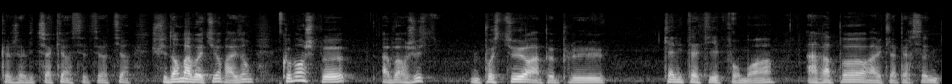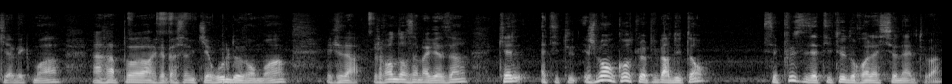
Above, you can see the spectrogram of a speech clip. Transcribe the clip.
que j'invite chacun, c'est de dire, tiens, je suis dans ma voiture par exemple, comment je peux avoir juste une posture un peu plus qualitative pour moi, un rapport avec la personne qui est avec moi, un rapport avec la personne qui roule devant moi, etc. Je rentre dans un magasin, quelle attitude? Et je me rends compte la plupart du temps, c'est plus des attitudes relationnelles, tu vois.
